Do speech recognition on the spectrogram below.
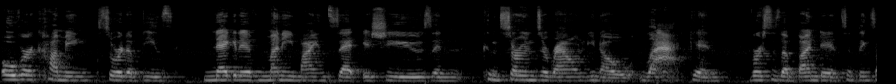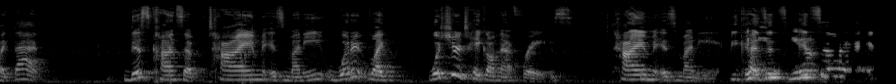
overcoming sort of these negative money mindset issues and concerns around, you know, lack and versus abundance and things like that. This concept, time is money. What it like? What's your take on that phrase? Time is money because it's you know, it's a, like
